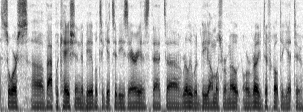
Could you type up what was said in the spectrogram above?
source of application to be able to get to these areas that uh, really would be almost remote or really difficult to get to.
